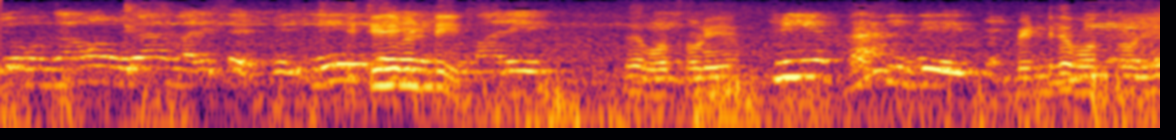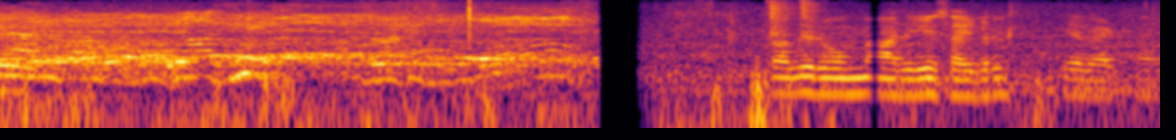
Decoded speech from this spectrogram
जो हंगामा हो कितनी है भिंडी? हमारे बहुत थोड़ी है। भिंडी तो बहुत थोड़ी है। तो अभी रूम में आ रही है साइकिल ये बैठा है।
